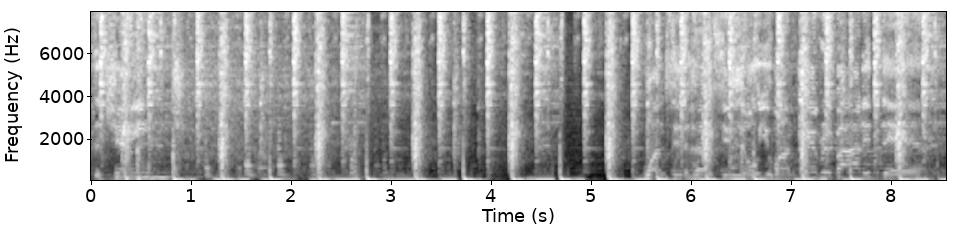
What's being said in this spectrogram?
the change. Once it hurts, you know you want everybody.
